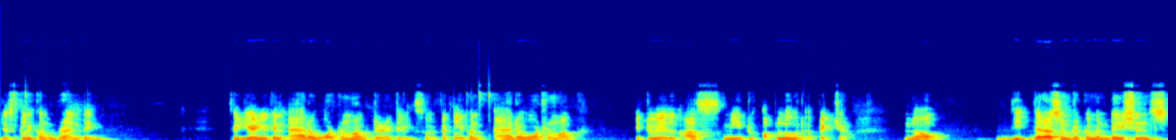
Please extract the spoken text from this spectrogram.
Just click on branding. So here you can add a watermark directly. So if I click on add a watermark it will ask me to upload a picture. Now the, there are some recommendations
